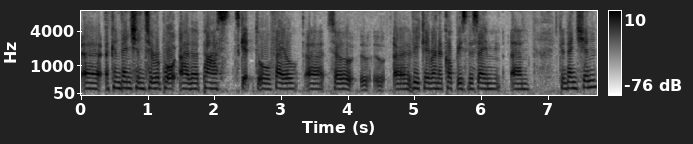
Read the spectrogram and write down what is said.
uh, a convention to report either pass, skipped, or fail. Uh, so uh, VK Runner copies the same um, convention.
